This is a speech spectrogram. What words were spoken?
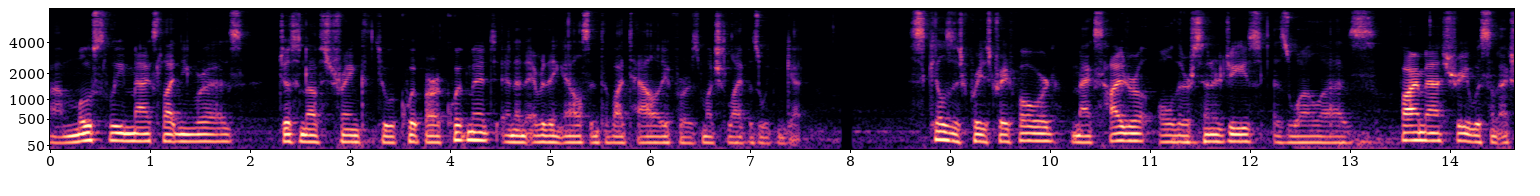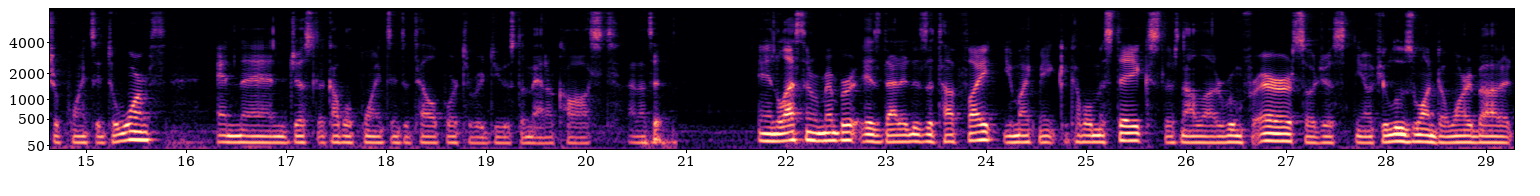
uh, mostly max lightning res, just enough strength to equip our equipment, and then everything else into vitality for as much life as we can get. Skills is pretty straightforward. Max Hydra, all their synergies, as well as Fire Mastery with some extra points into Warmth, and then just a couple points into Teleport to reduce the mana cost, and that's it. And the last thing to remember is that it is a tough fight. You might make a couple mistakes. There's not a lot of room for error, so just, you know, if you lose one, don't worry about it.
